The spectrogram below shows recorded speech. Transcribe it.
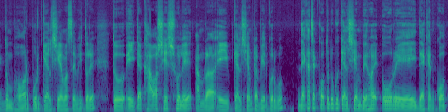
একদম ভরপুর ক্যালসিয়াম আছে ভিতরে। তো এইটা খাওয়া শেষ হলে আমরা এই ক্যালসিয়ামটা বের করব। দেখা যাক কতটুকু ক্যালসিয়াম বের হয়। ওরে এই দেখেন কত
